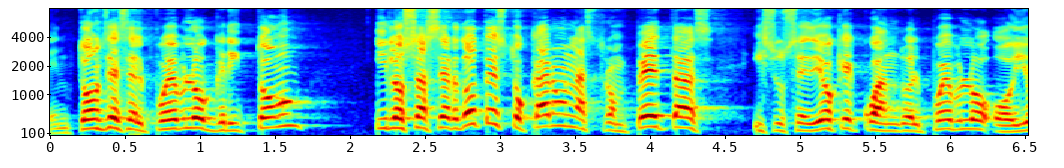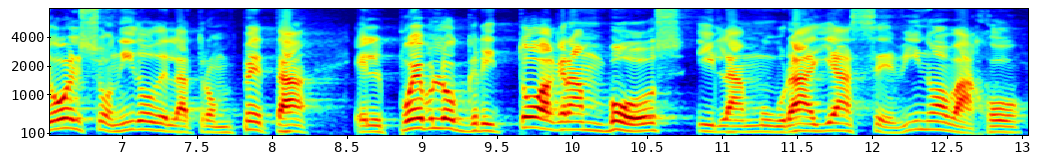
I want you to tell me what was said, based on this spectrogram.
Entonces el pueblo gritó y los sacerdotes tocaron las trompetas y sucedió que cuando el pueblo oyó el sonido de la trompeta, el pueblo gritó a gran voz y la muralla se vino abajo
